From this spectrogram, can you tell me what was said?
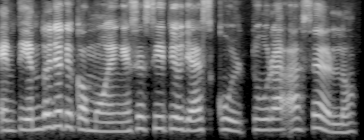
Entiendo yo que como en ese sitio ya es cultura hacerlo,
